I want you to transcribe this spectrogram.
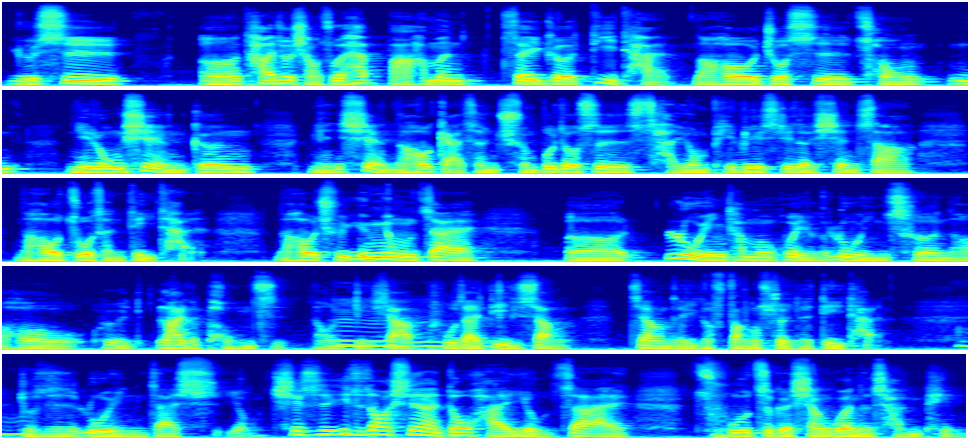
于是呃他就想说他把他们这个地毯，然后就是从尼尼龙线跟棉线，然后改成全部都是采用 PVC 的线纱，然后做成地毯，然后去运用在呃露营，他们会有个露营车，然后会拉一个棚子，然后底下铺在地上这样的一个防水的地毯。就是露营在使用，其实一直到现在都还有在出这个相关的产品，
